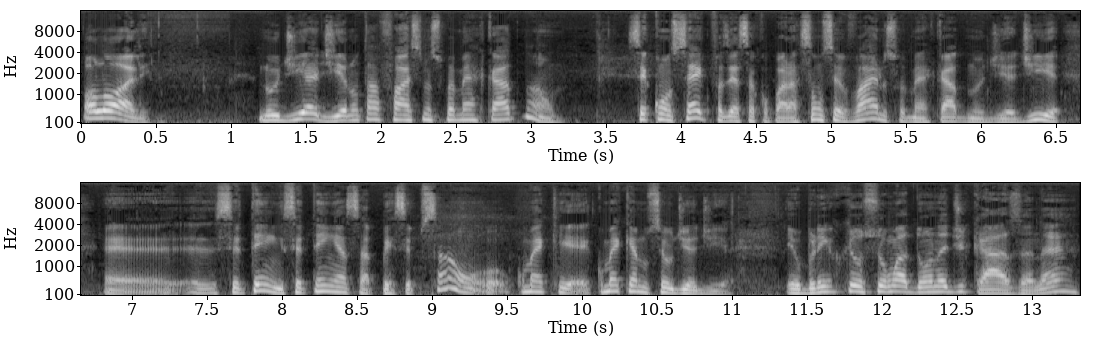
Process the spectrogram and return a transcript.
Ô Loli, no dia a dia não tá fácil no supermercado, não. Você consegue fazer essa comparação? Você vai no supermercado no dia a dia? É, é, Você tem, você tem essa percepção? Como é, que, é- como é que é no seu dia a dia? Eu brinco que eu sou uma dona de casa, né?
